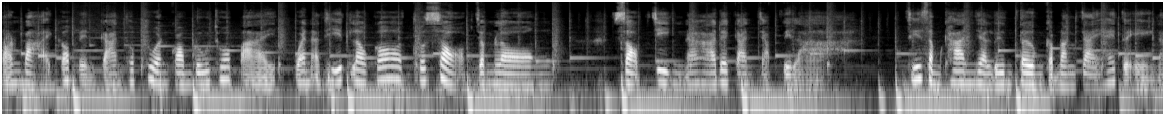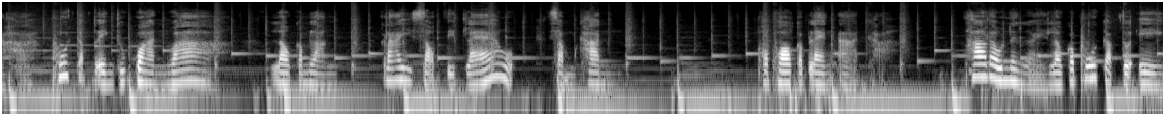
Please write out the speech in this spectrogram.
ตอนบ่ายก็เป็นการทบทวนความรู้ทั่วไป วันอาทิตย์เราก็ทดสอบจำลองสอบจริงนะคะ โดยการจับเวลา ที่สำคัญอย่าลืมเติมกำลังใจให้ตัวเองนะคะ พูดกับตัวเองทุกวันว่าเรากำลังใกล้สอบติดแล้วสำคัญ พอๆกับแรงอ่านค่ะ ถ้าเราเหนื่อยเราก็พูดกับตัวเอง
